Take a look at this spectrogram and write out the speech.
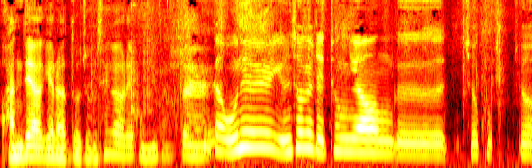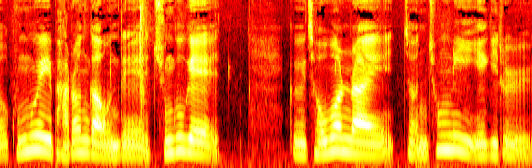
관대하게라도 좀 생각을 해봅니다. 네. 그러니까 오늘 윤석열 대통령 그저 저 국무회의 발언 가운데 중국의 그 저원라이 전 총리 얘기를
